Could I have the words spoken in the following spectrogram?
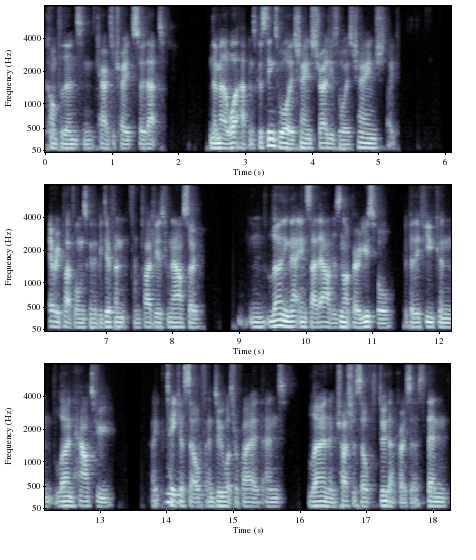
confidence and character traits so that no matter what happens, because things will always change, strategies will always change. Like every platform is going to be different from five years from now. So learning that inside out is not very useful. But if you can learn how to like take mm-hmm. yourself and do what's required and learn and trust yourself to do that process, then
